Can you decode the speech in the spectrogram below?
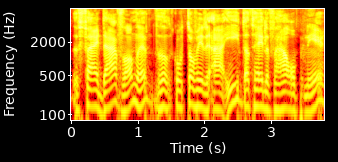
het, feit daarvan, hè, dan komt toch weer de AI, dat hele verhaal op en neer.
